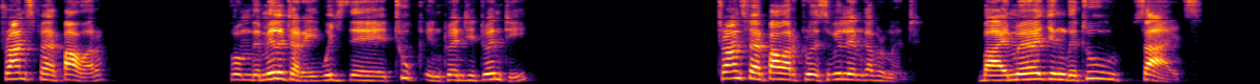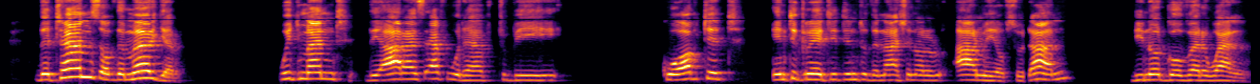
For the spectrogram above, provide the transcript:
transfer power from the military, which they took in 2020, transfer power to a civilian government by merging the two sides. The terms of the merger, which meant the RSF would have to be co opted integrated into the National Army of Sudan did not go very well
